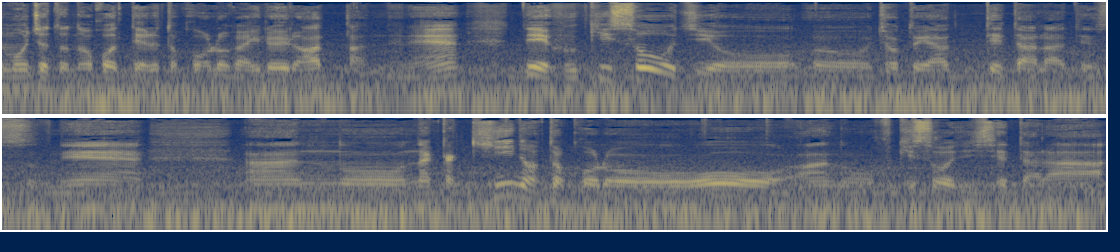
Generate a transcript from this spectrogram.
もうちょっと残ってるところがいろいろあったんでね。で、拭き掃除をちょっとやってたらですね、あの、なんか木のところを、あの、拭き掃除してたら、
